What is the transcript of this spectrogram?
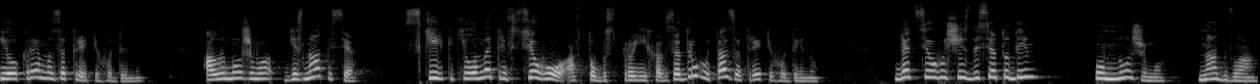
і окремо за третю годину. Але можемо дізнатися, скільки кілометрів всього автобус проїхав за другу та за третю годину. Для цього 61 помножимо на 2.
